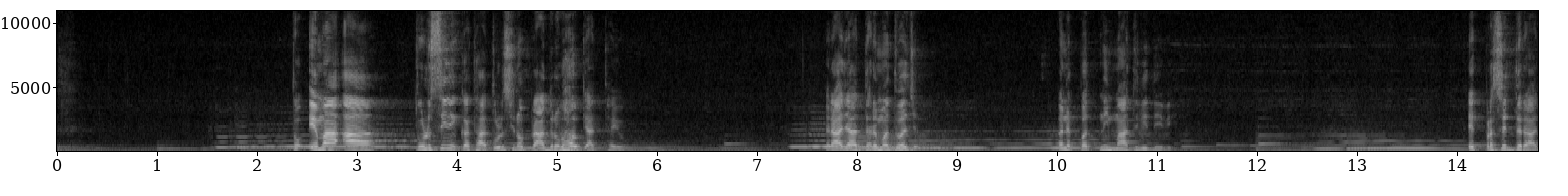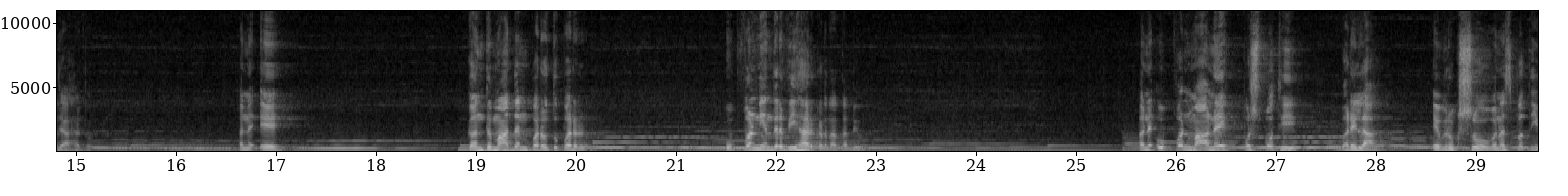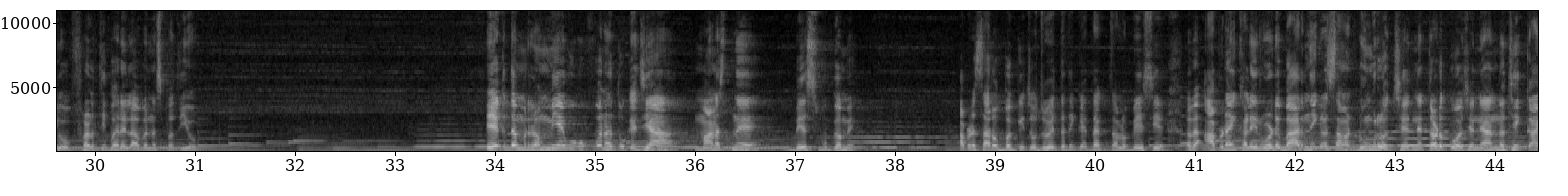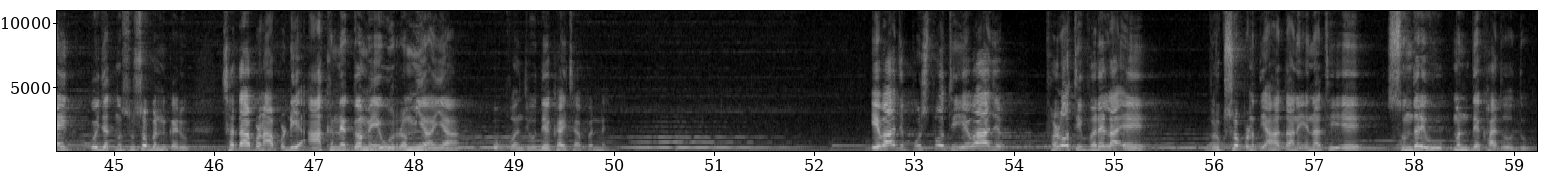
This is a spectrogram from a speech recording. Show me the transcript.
તો એમાં આ તુલસીની કથા, તુલસીનો પ્રાદુર્ભાવ ક્યાં થયો? રાજા ધર્મધ્વજ અને પત્ની માધવી દેવી. એક પ્રસિદ્ધ રાજા હતો. અને એ ગંધમાદન પર્વત ઉપર ઉપવનની અંદર વિહાર કરતા હતા બેઉ. અને ઉપવનમાં અનેક પુષ્પોથી ભરેલા એ વૃક્ષો વનસ્પતિઓ, ફળથી ભરેલા વનસ્પતિઓ. એકદમ રમ્ય એવું ઉપવન હતું કે જ્યાં માણસને બેસવું ગમે. આપણે સારો બગીચો જોઈએ નથી કહેતા ચાલો બેસીએ. હવે આપણે ખાલી રોડ બહાર નીકળે સામે ડુંગરો છે ને તડકો છે ને આ નથી કાંઈ કોઈ જાતનું સુશોભન કર્યું. છતાં પણ આપણી આંખને ગમે એવું રમ્ય અહીંયા ઉપવન જેવું દેખાય છે આપણને. એવા જ પુષ્પોથી, એવા જ ફળોથી ભરેલા એ વૃક્ષો પણ ત્યાં હતા ને એનાથી એ સુંદર એવું ઉપવન દેખાતું હતું.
